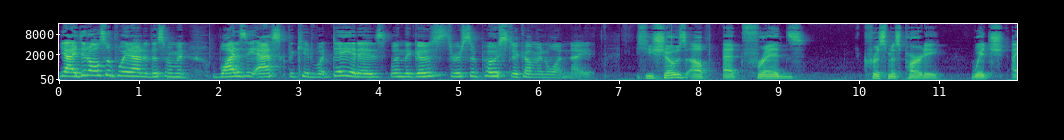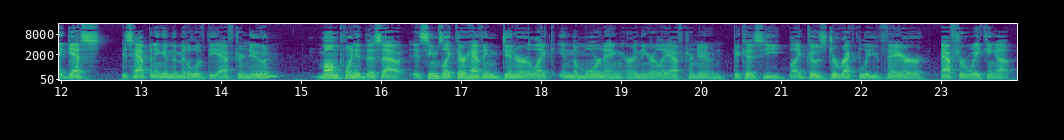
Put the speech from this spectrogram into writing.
Yeah, I did also point out at this moment why does he ask the kid what day it is when the ghosts were supposed to come in one night? he shows up at Fred's Christmas party, which I guess is happening in the middle of the afternoon. Mom pointed this out. It seems like they're having dinner like in the morning or in the early afternoon because he like goes directly there after waking up.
